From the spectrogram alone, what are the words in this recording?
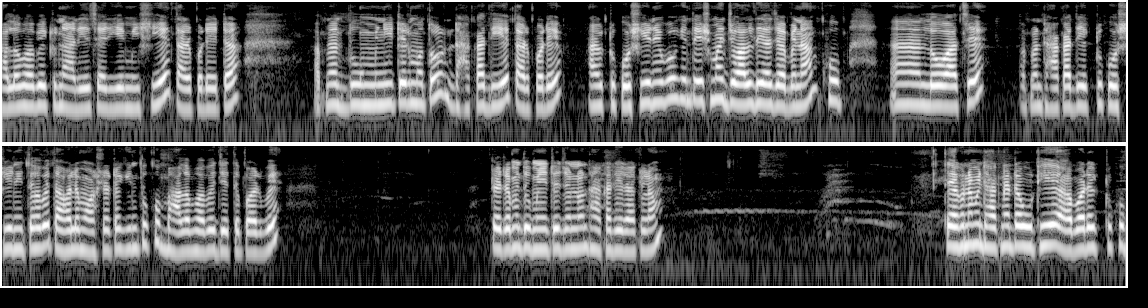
ভালোভাবে একটু নাড়িয়ে চাড়িয়ে মিশিয়ে তারপরে এটা আপনার দু মিনিটের মতো ঢাকা দিয়ে তারপরে আর একটু কষিয়ে নেব। কিন্তু এই সময় জল দেওয়া যাবে না। খুব লো আছে। আপনার ঢাকা দিয়ে একটু কষিয়ে নিতে হবে তাহলে মশলাটা কিন্তু খুব ভালোভাবে যেতে পারবে। তো এটা আমি দু মিনিটের জন্য ঢাকা দিয়ে রাখলাম। তো এখন আমি ঢাকনাটা উঠিয়ে আবার একটু খুব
